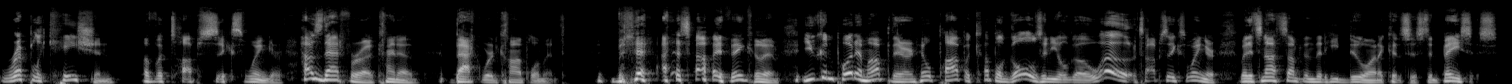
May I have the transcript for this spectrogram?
replication of a top six winger. How's that for a kind of backward compliment? But that's how I think of him. You can put him up there and he'll pop a couple goals and you'll go, whoa, top six winger. But it's not something that he'd do on a consistent basis.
